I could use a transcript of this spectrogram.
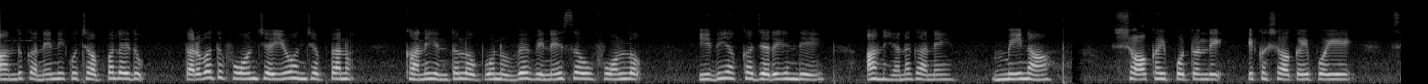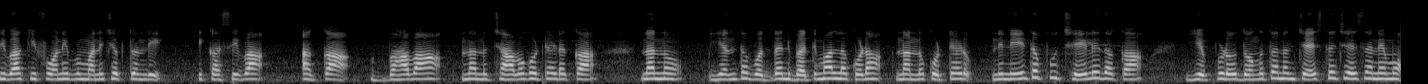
అందుకనే నీకు చెప్పలేదు. తర్వాత ఫోన్ చెయ్యు అని చెప్పాను. కానీ ఇంతలోపు నువ్వే వినేసావు ఫోన్లో. ఇది అక్క జరిగింది అని అనగానే మీనా షాక్ అయిపోతుంది. ఇక షాక్ అయిపోయి శివకి ఫోన్ ఇవ్వమని చెప్తుంది. ఇక శివ అక్క బావా నన్ను చావగొట్టాడక్క. నన్ను ఎంత వద్దని బ్రతిమాల్లో కూడా నన్ను కొట్టాడు. నేనే తప్పు చేయలేదక్క. ఎప్పుడు దొంగతనం చేస్తే చేశానేమో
